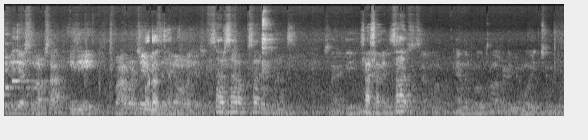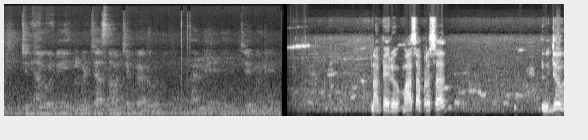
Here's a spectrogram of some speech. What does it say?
తెలియజేస్తున్నాం సార్. ఇది ఫార్వర్డ్ చేస్తున్నాం సార్ సార్ ఒకసారి ఇవ్వండి. సార్ ఇది సార్, సార్. సార్. మాకు కేంద్ర ప్రభుత్వం ఆల్రెడీ మెమో ఇచ్చింది. ఇచ్చిన ఇంప్లిమెంట్ చేస్తామని చెప్పారు. దాన్ని చేయమని నా పేరు మాసా ప్రసాద్ ఉద్యోగ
